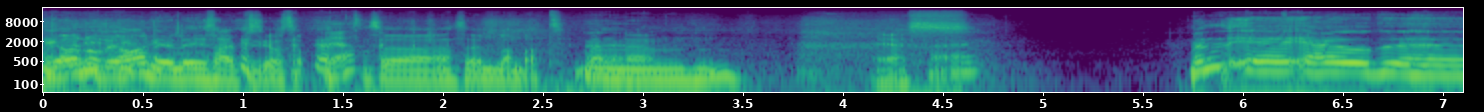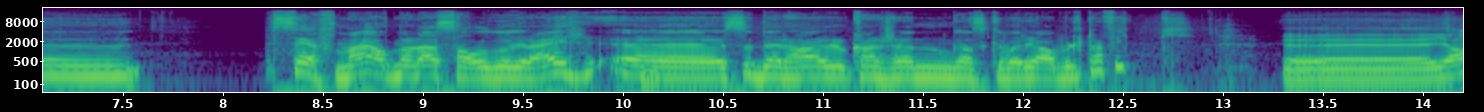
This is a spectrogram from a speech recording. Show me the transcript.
vi, har, vi har en del i TypeScript også, Ja. så, så er blandet. Men um, Yes. Men jeg, jeg jo eh, ser for meg at når det er salg og greier, eh, så dere har kanskje en ganske variabel trafikk. eh, ja.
